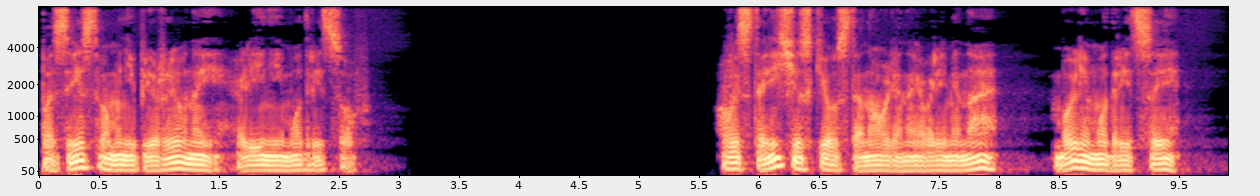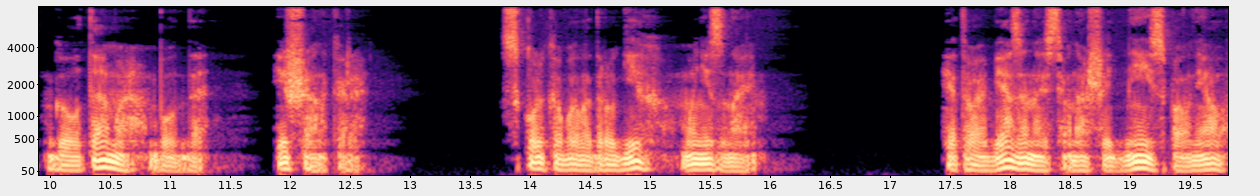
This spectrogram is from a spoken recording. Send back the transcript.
посредством непрерывной линии мудрецов. В исторически установленные времена были мудрецы Гаутама, Будда и Шанкара. Сколько было других, мы не знаем. Эту обязанность в наши дни исполнял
